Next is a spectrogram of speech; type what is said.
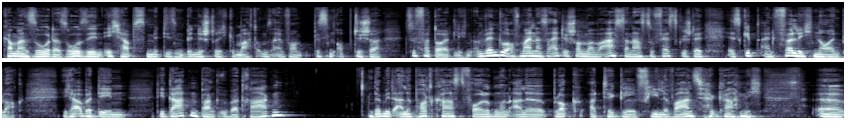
kann man so oder so sehen. Ich habe es mit diesem Bindestrich gemacht, um es einfach ein bisschen optischer zu verdeutlichen. Und wenn du auf meiner Seite schon mal warst, dann hast du festgestellt, es gibt einen völlig neuen Blog. Ich habe den, die Datenbank übertragen damit alle Podcast-Folgen und alle Blogartikel, viele waren es ja gar nicht, äh,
